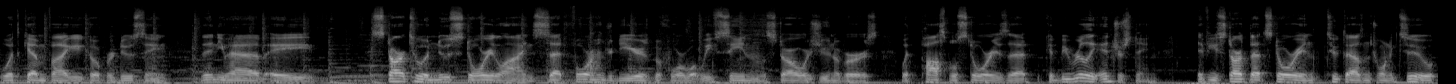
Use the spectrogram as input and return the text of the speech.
with Kevin Feige co-producing, then you have a start to a new storyline set 400 years before what we've seen in the Star Wars universe with possible stories that could be really interesting if you start that story in 2022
